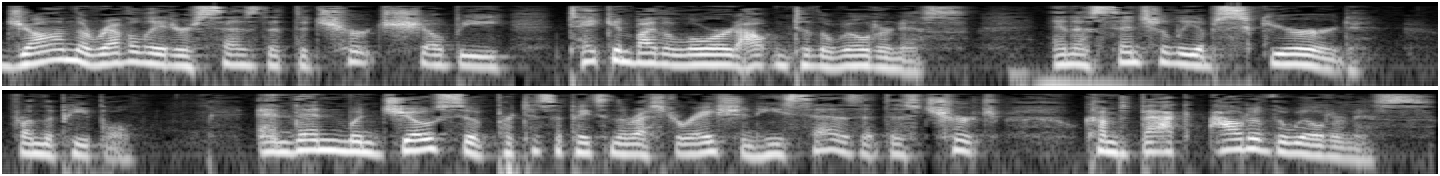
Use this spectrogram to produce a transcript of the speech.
John the Revelator says that the church shall be taken by the Lord out into the wilderness and essentially obscured from the people. And then when Joseph participates in the restoration, he says that this church comes back out of the wilderness.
